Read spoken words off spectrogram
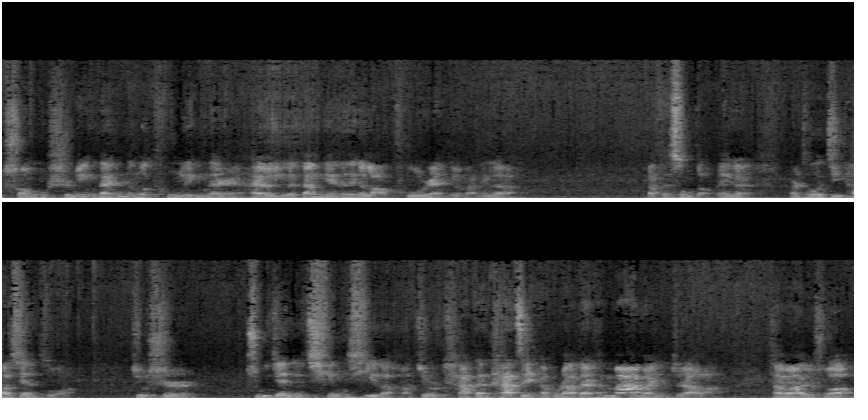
双目失明但是能够通灵的人，还有一个当年的那个老仆人，就把那个把他送走那个，而通过几条线索，就是。”逐渐就清晰了哈，就是他，但他自己还不知道，但是他妈妈你知道了。他妈妈就说：“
